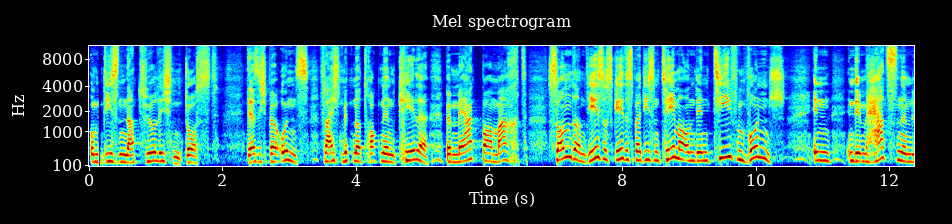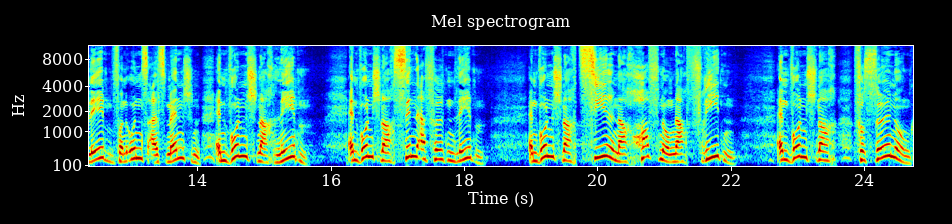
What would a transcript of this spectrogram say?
um diesen natürlichen Durst, der sich bei uns vielleicht mit einer trockenen Kehle bemerkbar macht, sondern Jesus geht es bei diesem Thema um den tiefen Wunsch in, in dem Herzen, im Leben von uns als Menschen, ein Wunsch nach Leben, ein Wunsch nach sinnerfüllten Leben, ein Wunsch nach Ziel, nach Hoffnung, nach Frieden, ein Wunsch nach Versöhnung,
